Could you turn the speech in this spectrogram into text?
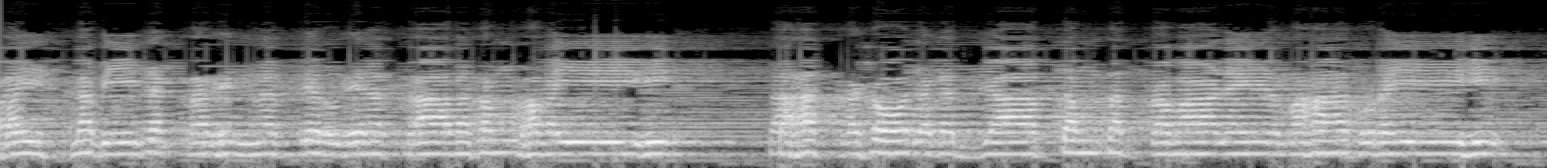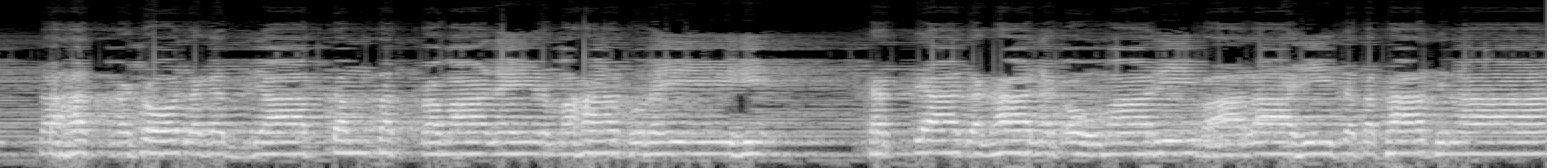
वैष्णवीचक्रभिन्नस्य रुधिरस्रावसम्भवैः। सहस्रशो जगद्व्याप्तम् तत्प्रमाणैर्महासुरैः सहस्रशो जगद्व्याप्तम् तत्प्रमाणैर्महासुरैः। शक्त्या जघानकौमारी बालाही च तथासिना।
